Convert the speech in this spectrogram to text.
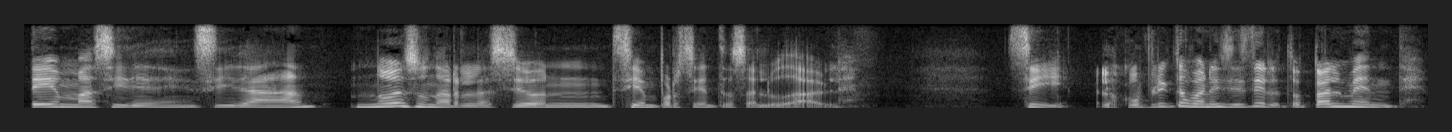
temas y de densidad, no es una relación 100% saludable. Sí, los conflictos van a existir totalmente,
